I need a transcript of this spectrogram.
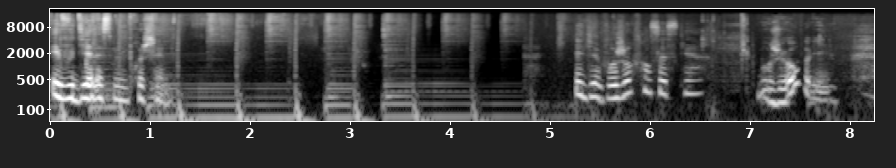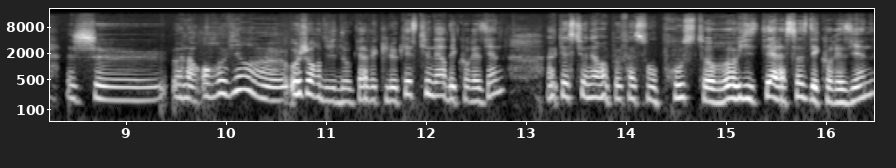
et vous dis à la semaine prochaine. Eh bien, bonjour Françoise Kerr. Bonjour Pauline. Je... Alors, on revient euh, aujourd'hui donc avec le questionnaire des Corésiennes, un questionnaire un peu façon Proust, revisité à la sauce des Corésiennes.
